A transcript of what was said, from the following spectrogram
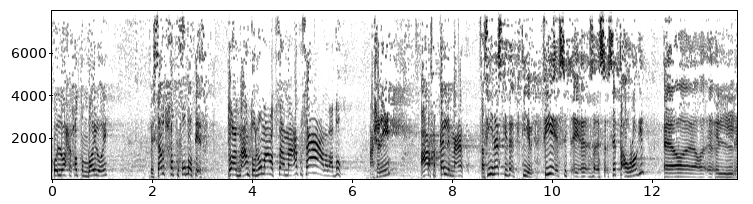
كل واحد يحط موبايله إيه؟ في السبت تحطه في أوضة وتقفل. تقعد معاهم تقول لهم اقعد معاكم ساعة على بعضكم. عشان إيه؟ اعرف اتكلم معاكم. ففي ناس كت- كتير. في ست, آه، ست أو راجل آه، ال-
